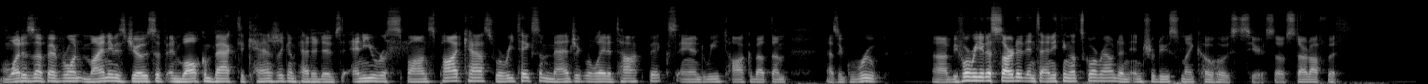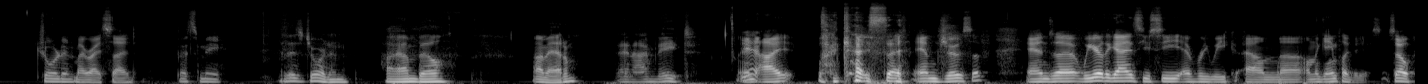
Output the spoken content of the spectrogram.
What is up, everyone? My name is Joseph, and welcome back to Casually Competitive's Any Response podcast, where we take some magic related topics and we talk about them as a group. Uh, before we get us started into anything, let's go around and introduce my co hosts here. So, start off with Jordan. my right side. That's me. It is Jordan. Hi, I'm Bill. I'm Adam. And I'm Nate. And I, like I said, am Joseph, and uh, we are the guys you see every week on uh, on the gameplay videos. So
